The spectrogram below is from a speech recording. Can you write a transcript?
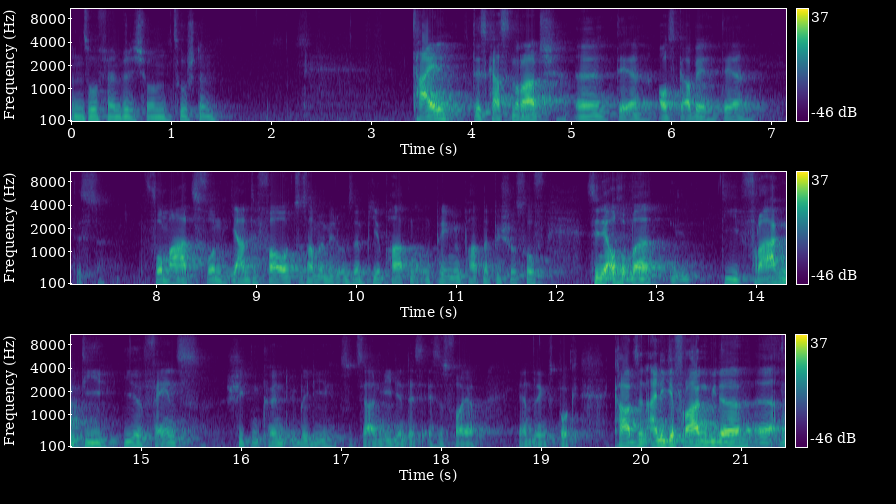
Insofern würde ich schon zustimmen. Teil des Kastenratsch, äh, der Ausgabe der, des Formats von Jan TV zusammen mit unserem Bierpartner und Premiumpartner Bischofshof sind ja auch immer die Fragen, die ihr Fans schicken könnt über die sozialen Medien des SSV Jan Ringsburg. Karl, sind einige Fragen wieder äh,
